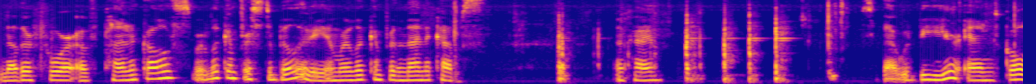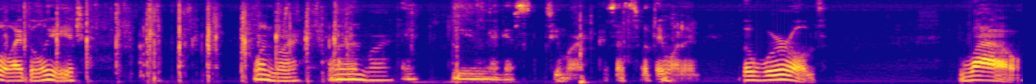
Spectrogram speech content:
Another Four of Pentacles. We're looking for stability and we're looking for the Nine of Cups. Okay. So that would be your end goal, I believe. One more. One more. Thank you. I guess two more because that's what they wanted. The world. Wow.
